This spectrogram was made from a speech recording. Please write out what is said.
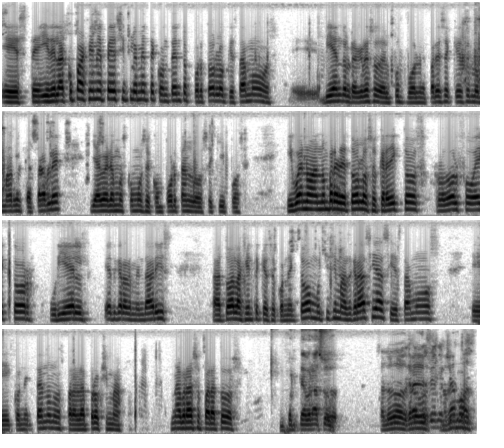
Este, y de la Copa GNP simplemente contento por todo lo que estamos eh, viendo el regreso del fútbol. Me parece que eso es lo más rescatable. Ya veremos cómo se comportan los equipos. Y bueno, a nombre de todos los socradictos, Rodolfo, Héctor, Uriel, Edgar Armendaris, a toda la gente que se conectó, muchísimas gracias y estamos eh, conectándonos para la próxima. Un abrazo para todos. Un fuerte abrazo. Saludos, gracias. Nos vemos.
